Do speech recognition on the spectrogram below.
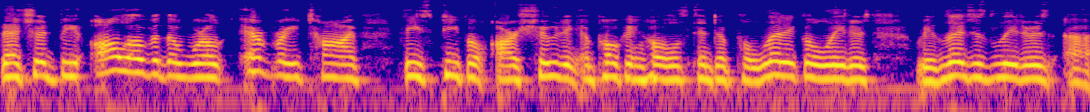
that should be all over the world every time these people are shooting and poking holes into political leaders, religious leaders, uh,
